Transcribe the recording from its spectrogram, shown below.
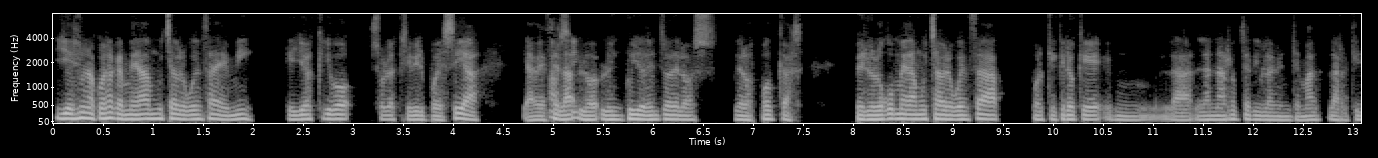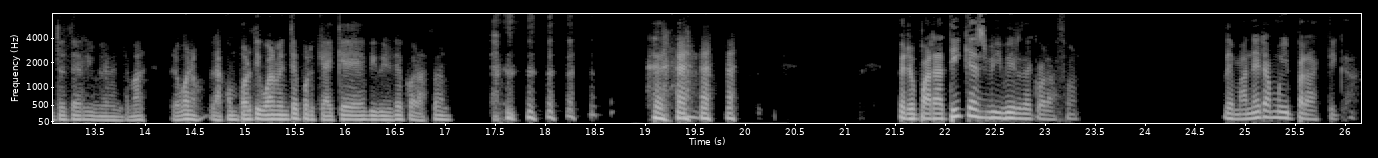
Y es una cosa que me da mucha vergüenza de mí, que yo escribo, suelo escribir poesía y a veces Ah, la- sí. lo, lo incluyo dentro de los, de los podcasts, pero luego me da mucha vergüenza porque creo que mm, la, la narro terriblemente mal, la recito terriblemente mal. Pero bueno, la comporto igualmente porque hay que vivir de corazón. Pero para ti, ¿qué es vivir de corazón? De manera muy práctica.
